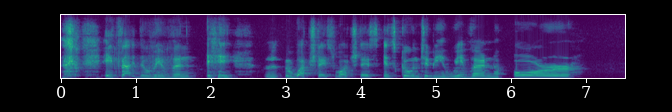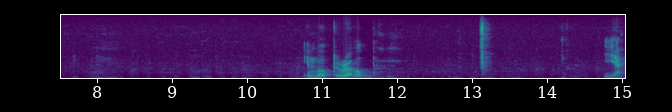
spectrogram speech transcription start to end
it's either Wyvern. watch this. Watch this. It's going to be Wyvern or invoke a robe. Yeah.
